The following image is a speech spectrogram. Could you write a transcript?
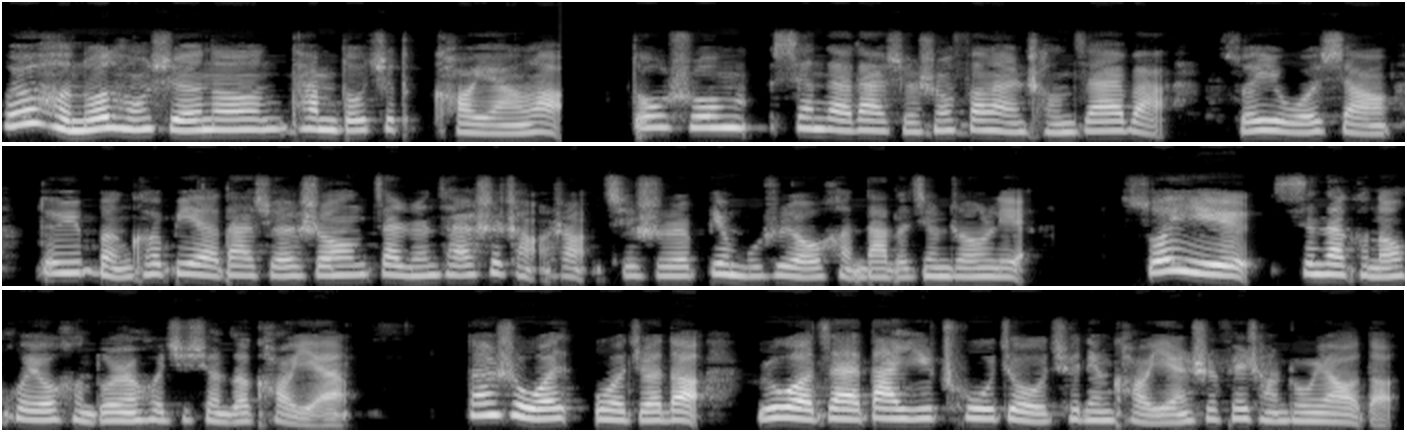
我有很多同学呢，他们都去考研了，都说现在大学生泛滥成灾吧。所以我想，对于本科毕业的大学生，在人才市场上其实并不是有很大的竞争力。所以现在可能会有很多人会去选择考研。但是我我觉得，如果在大一初就确定考研是非常重要的，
